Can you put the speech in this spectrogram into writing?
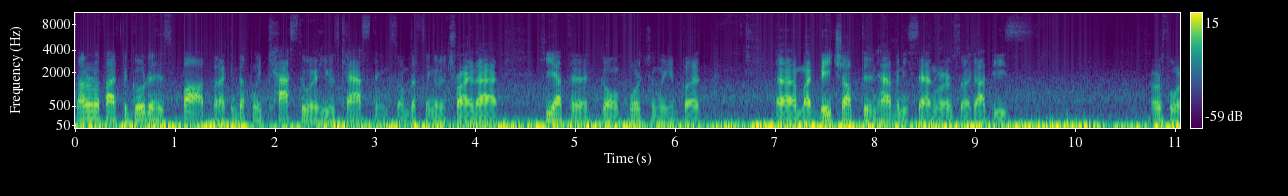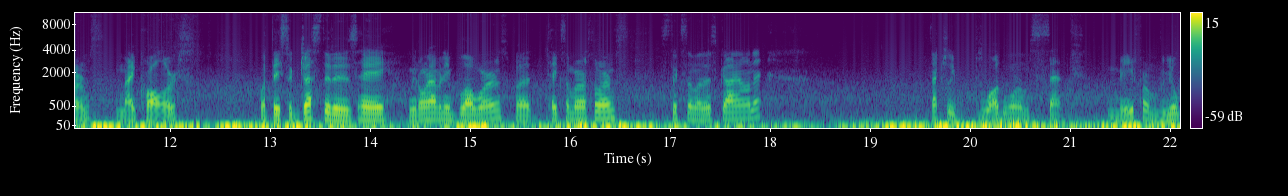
I don't know if I have to go to his spot, but I can definitely cast to where he was casting, so I'm definitely going to try that. He had to go, unfortunately, but uh, my bait shop didn't have any sandworms, so I got these earthworms, night crawlers. What they suggested is, hey, we don't have any bloodworms, but take some earthworms, stick some of this guy on it. It's actually bloodworm scent, made from real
